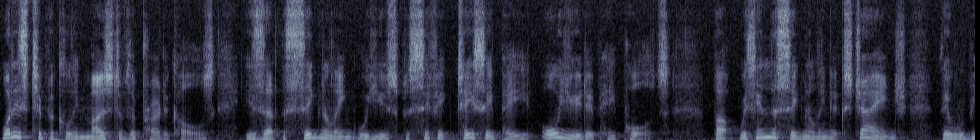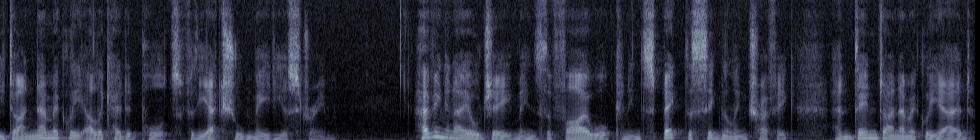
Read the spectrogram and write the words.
What is typical in most of the protocols is that the signaling will use specific TCP or UDP ports, but within the signaling exchange, there will be dynamically allocated ports for the actual media stream. Having an ALG means the firewall can inspect the signaling traffic and then dynamically add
